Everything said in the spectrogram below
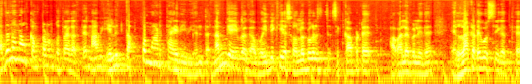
ಅದನ್ನು ನಾವು ಕಂಪೇರ್ ಮಾಡಿ ಗೊತ್ತಾಗತ್ತೆ. ನಾವು ಎಲ್ಲಿ ತಪ್ಪು ಮಾಡ್ತಾ ಇದ್ದೀವಿ ಅಂತ. ನಮಗೆ ಇವಾಗ ವೈದ್ಯಕೀಯ ಸೌಲಭ್ಯಗಳು ಸಿಕ್ಕಾಪಟ್ಟೆ ಅವೈಲೇಬಲ್ ಇದೆ. ಎಲ್ಲ ಕಡೆಗೂ ಸಿಗುತ್ತೆ.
